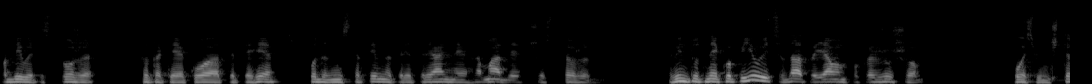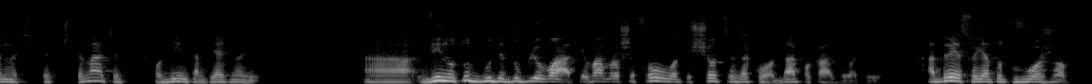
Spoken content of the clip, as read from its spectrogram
Подивитись теж, що таке КОАТТГ, код адміністративно-територіальної громади, щось теж. Він тут не копіюється, да, то я вам покажу, що ось він 14, 14 1, там 5 нулів. Він отут буде дублювати, вам розшифровувати, що це за код, да, показувати їх. Адресу я тут ввожу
